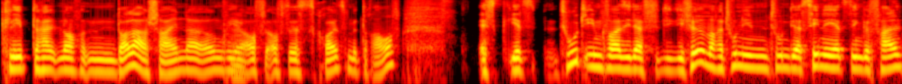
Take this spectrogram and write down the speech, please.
klebt halt noch einen Dollarschein da irgendwie ja. auf, auf das Kreuz mit drauf. Es jetzt tut ihm quasi der, die, die Filmemacher tun ihm tun der Szene jetzt den Gefallen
